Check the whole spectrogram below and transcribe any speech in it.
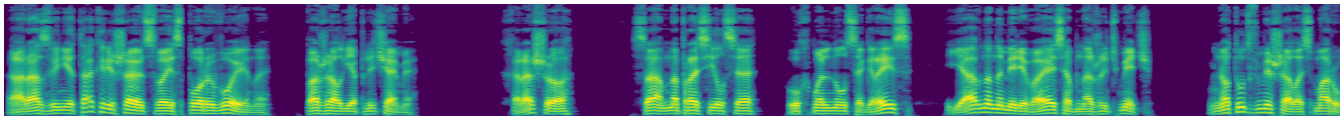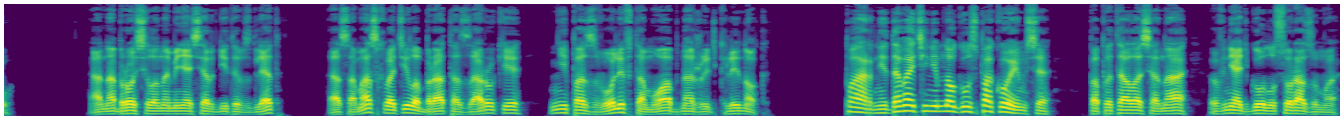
«А разве не так решают свои споры воины?» — пожал я плечами. «Хорошо. Сам напросился», — ухмыльнулся Грейс, явно намереваясь обнажить меч. Но тут вмешалась Мару. Она бросила на меня сердитый взгляд, а сама схватила брата за руки, не позволив тому обнажить клинок. «Парни, давайте немного успокоимся», Попыталась она внять голосу разума.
